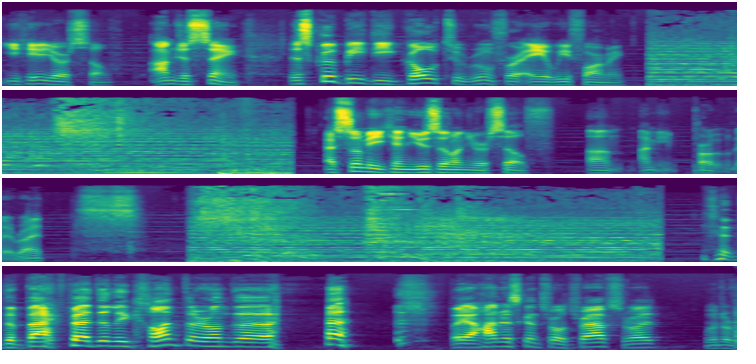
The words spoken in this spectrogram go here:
you heal yourself. I'm just saying this could be the go-to room for aoe farming Assuming you can use it on yourself. Um, I mean, probably, right? the backpedaling hunter on the... but yeah, hunters control traps, right? Ring.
